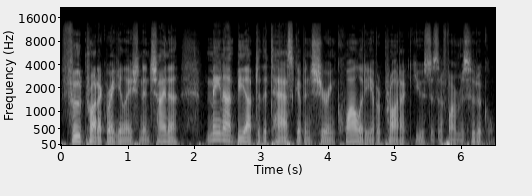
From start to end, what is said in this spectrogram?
Food product regulation in China may not be up to the task of ensuring quality of a product used as a pharmaceutical.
